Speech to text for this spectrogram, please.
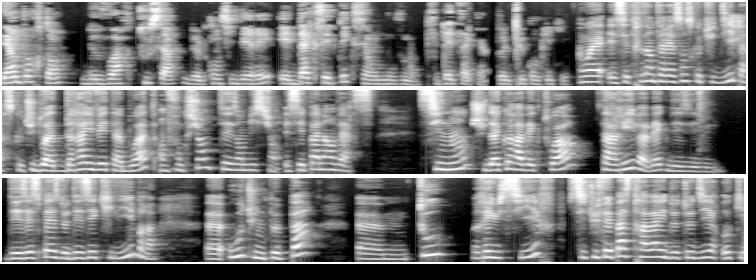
c'est important de voir tout ça, de le considérer et d'accepter que c'est en mouvement. C'est peut-être ça qui est un peu le plus compliqué. Ouais, et c'est très intéressant ce que tu dis parce que tu dois driver ta boîte en fonction de tes ambitions. Et c'est pas l'inverse. Sinon, je suis d'accord avec toi, tu arrives avec des, des espèces de déséquilibres euh, où tu ne peux pas euh, tout réussir si tu fais pas ce travail de te dire, OK,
